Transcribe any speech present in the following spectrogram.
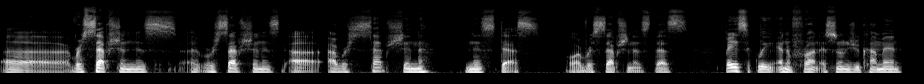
a receptionist, a receptionist, uh, a receptionist desk or a receptionist that's basically in the front as soon as you come in.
